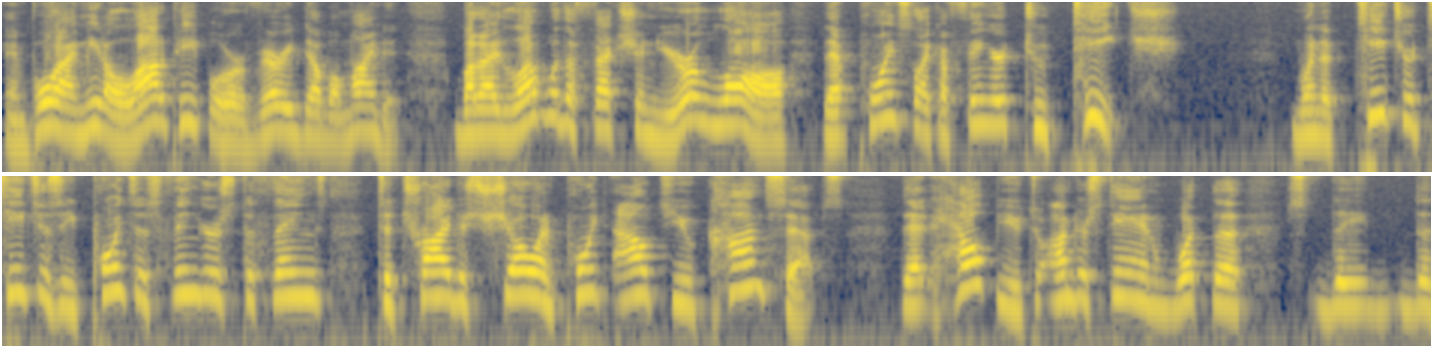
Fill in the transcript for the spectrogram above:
and boy, I meet a lot of people who are very double minded. But I love with affection your law that points like a finger to teach. When a teacher teaches, he points his fingers to things to try to show and point out to you concepts that help you to understand what the, the, the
